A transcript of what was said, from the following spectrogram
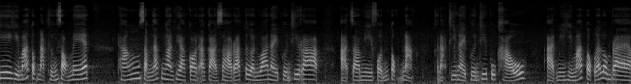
ที่หิมะตกหนักถึง 2 เมตร ทั้งสำนักงานพยากรณ์อากาศสหรัฐเตือนว่าในพื้นที่ราบ อาจจะมีฝนตกหนัก ขณะที่ในพื้นที่ภูเขา อาจมีหิมะตกและลมแรง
